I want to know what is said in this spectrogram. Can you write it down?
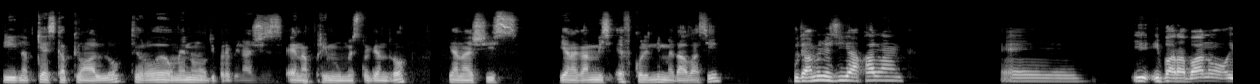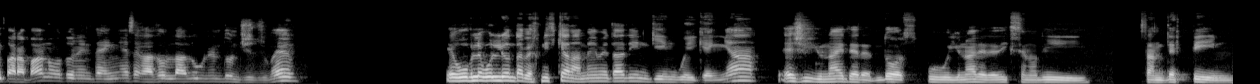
ή να πιάσεις κάποιον άλλο. Θεωρώ δεδομένο ότι πρέπει να έχεις ένα premium μες στο κέντρο για να, έχεις, για να κάνεις εύκολη την μετάβαση. Που για μένα και για Χάλαντ ε, οι, οι παραπάνω, οι παραπάνω, το 99% λαλούν είναι τον Τζιζουμέ. Εγώ βλέπω λίγο τα παιχνίδια να με μετά την Game Week 9. Έχει United εντός, που United έδειξε ότι στα Derby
